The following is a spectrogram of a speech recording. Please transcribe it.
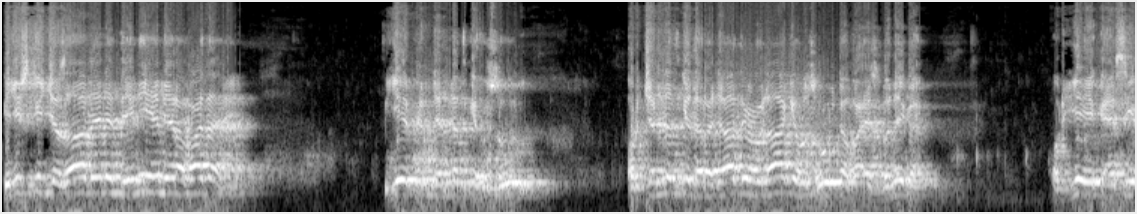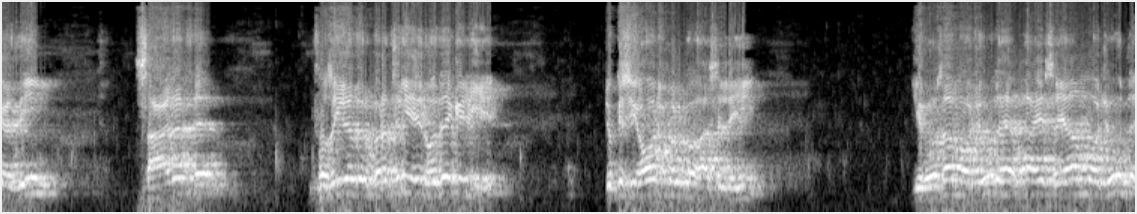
کہ جس کی جزا میں نے دینی ہے، میرا فائدہ ہے۔ یہ پھر جنت کے حصول اور جنت کے درجات اولا کے حصول کا باعث بنے گا۔ اور یہ ایک ایسی عظیم سعادت ہے، فضیلت اور برتری ہے روزے کے لیے، جو کسی اور عمل کو حاصل نہیں۔ یہ روزہ موجود ہے واحد سیام موجود ہے۔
